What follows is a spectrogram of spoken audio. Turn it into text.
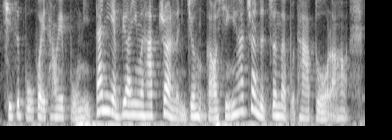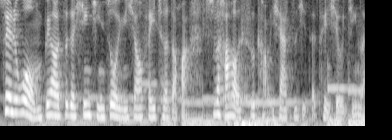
其实不会，它会补你。但你也不要因为它赚了，你就很高兴，因为它赚的真的不太多了哈。所以如果我们不要这个心情坐云霄飞车的话，是不是好好思考一下自己的退休金了？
